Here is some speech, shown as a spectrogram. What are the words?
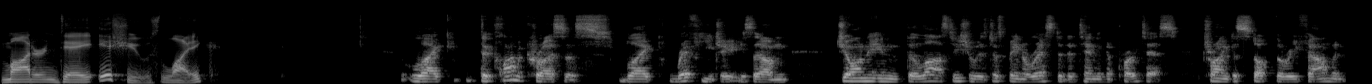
modern day issues like like the climate crisis, like refugees. Um, Jon, in the last issue, has just been arrested attending a protest trying to stop the refoulement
